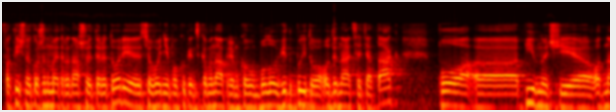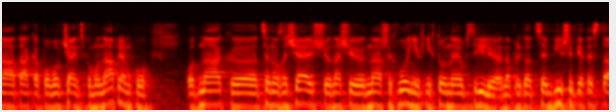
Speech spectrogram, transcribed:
фактично кожен метр нашої території. Сьогодні по Куп'янському напрямку було відбито 11 атак. По е, півночі одна атака по Вовчанському напрямку. Однак е, це не означає, що наші наших воїнів ніхто не обстрілює. Наприклад, це більше 500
